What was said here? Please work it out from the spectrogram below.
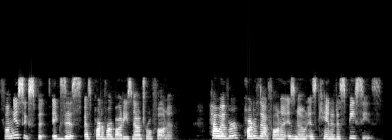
Fungus exists as part of our body's natural fauna. However, part of that fauna is known as Candida species.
